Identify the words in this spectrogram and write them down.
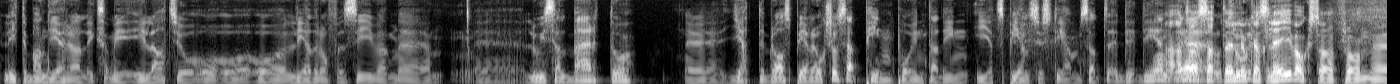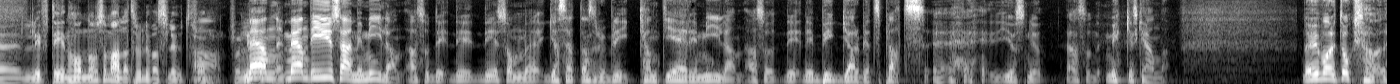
lite bandera liksom i, i Lazio och, och, och leder offensiven. Eh, eh, Luis Alberto, eh, jättebra spelare, också så här pinpointad in i ett spelsystem. Så att det, det är en, Att han satte Lukas. Leiva också från, eh, lyfte in honom som alla trodde var slut från, Ja. från men, men det är ju så här med Milan, alltså det, det, det är som eh, Gazettans rubrik, Cantiere Milan, alltså det, det är byggarbetsplats eh, just nu. Alltså mycket ska hända. Det har ju varit också,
